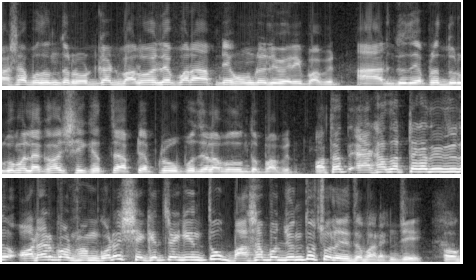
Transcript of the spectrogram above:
বাসা পর্যন্ত রোড গার্ড ভালো হলে পরে আপনি হোম ডেলিভারি পাবেন। আর যদি আপনার দুর্গম এলাকা হয় সেই ক্ষেত্রে আপনি আপনার উপজেলা পর্যন্ত পাবেন। অর্থাৎ এক হাজার টাকা দিয়ে যদি অর্ডার কনফার্ম করে সেক্ষেত্রে কিন্তু বাসা পর্যন্ত চলে যেতে পারে। জি। Okay.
